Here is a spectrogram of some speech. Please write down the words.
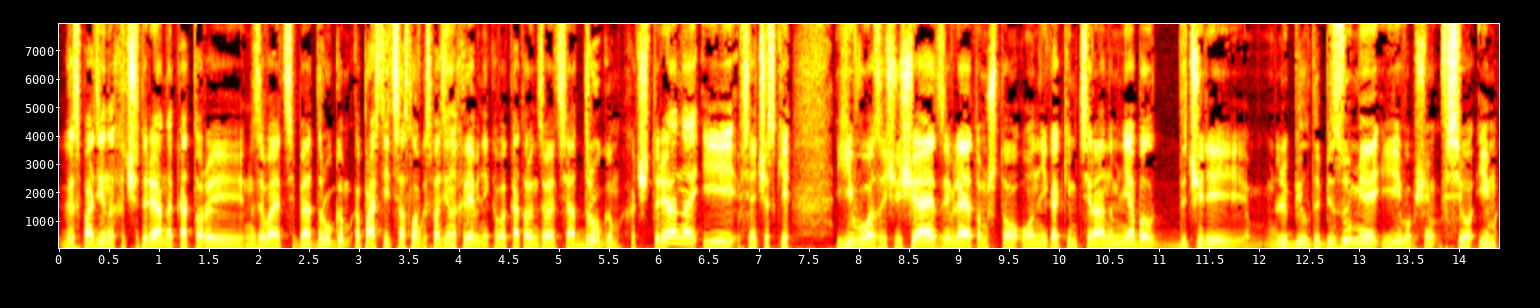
господина Хачатуряна, который называет себя другом, э, простите, со слов господина Хлебникова, который называет себя другом Хачатуряна и всячески его защищает, заявляя о том, что он никаким тираном не был, дочерей любил до безумия и, в общем, все им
